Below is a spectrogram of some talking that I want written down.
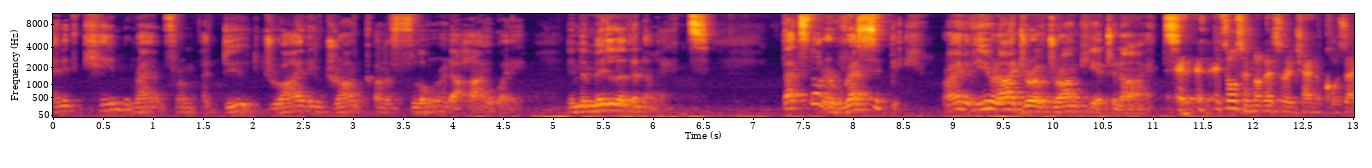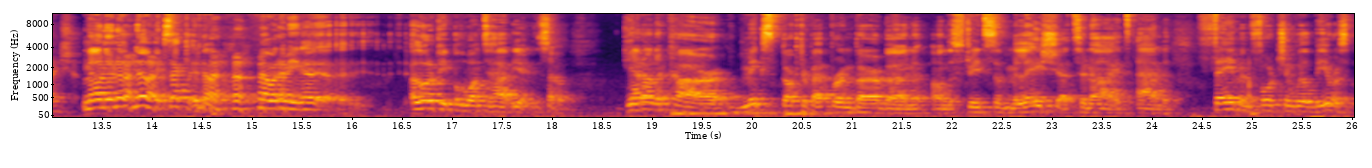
And it came around from a dude driving drunk on a Florida highway in the middle of the night. That's not a recipe, right? If you and I drove drunk here tonight, it, it's also not necessarily a chain of causation. No, no, no, no, exactly. No, no. What I mean, uh, a lot of people want to have you know, so get on a car, mix Dr. Pepper and bourbon on the streets of Malaysia tonight, and fame and fortune will be yours.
